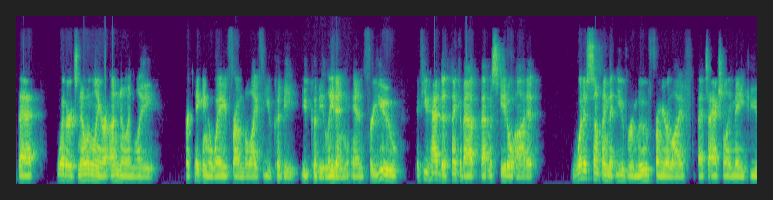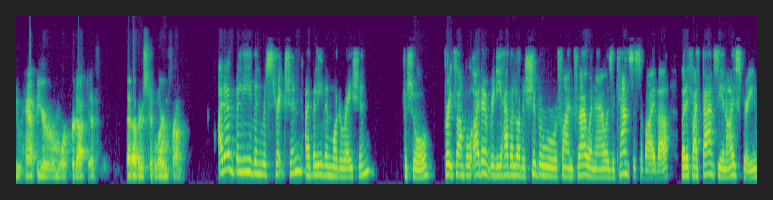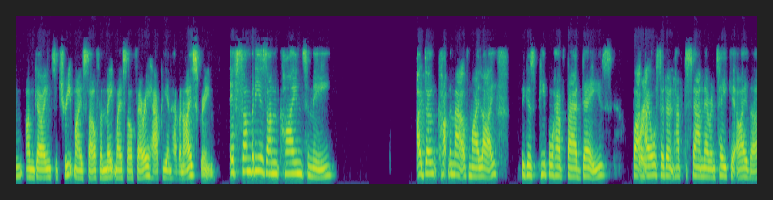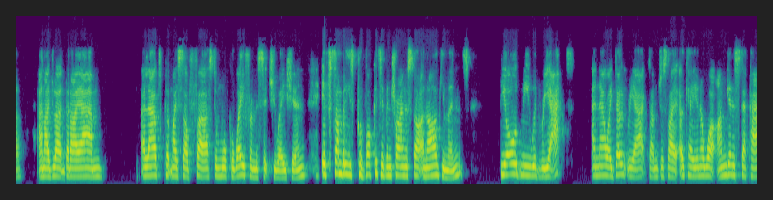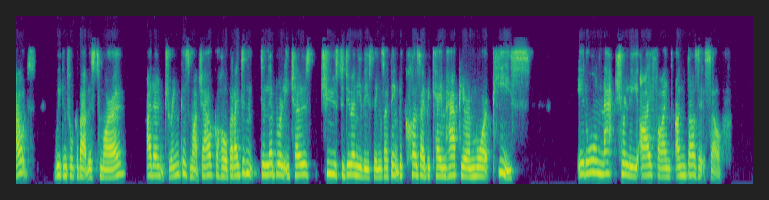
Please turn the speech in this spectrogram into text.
that, whether it's knowingly or unknowingly, are taking away from the life you could be you could be leading. And for you, if you had to think about that mosquito audit, what is something that you've removed from your life that's actually made you happier or more productive that others could learn from? I don't believe in restriction. I believe in moderation for sure. For example, I don't really have a lot of sugar or refined flour now as a cancer survivor. But if I fancy an ice cream, I'm going to treat myself and make myself very happy and have an ice cream. If somebody is unkind to me, I don't cut them out of my life because people have bad days. But right. I also don't have to stand there and take it either. And I've learned that I am allowed to put myself first and walk away from a situation. If somebody's provocative and trying to start an argument, the old me would react. And now I don't react. I'm just like, okay, you know what? I'm going to step out. We can talk about this tomorrow. I don't drink as much alcohol, but I didn't deliberately chose choose to do any of these things. I think because I became happier and more at peace, it all naturally, I find, undoes itself.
